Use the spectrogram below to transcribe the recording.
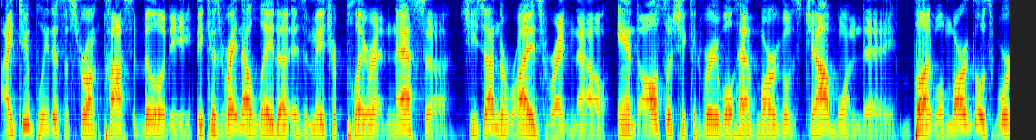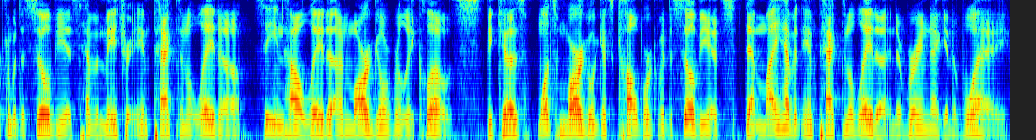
I do believe that's a strong possibility, because right now Aleida is a major player at NASA. She's on the rise right now, and also she could very well have Margo's job one day. But will Margo's working with the Soviets have a major impact on Aleida, seeing how Aleida and Margo are really close? Because once Margo gets caught working with the Soviets, that might have an impact on Aleida in a very negative way.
